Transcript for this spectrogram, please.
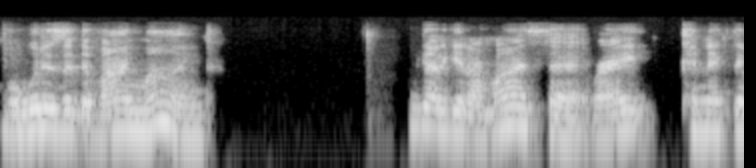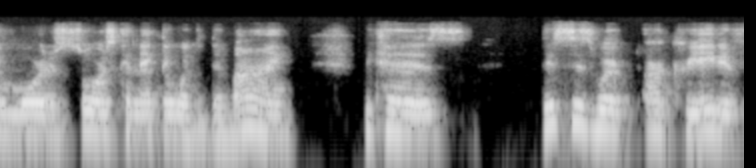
Well, what is a divine mind? We got to get our mindset right, connecting more to source, connecting with the divine, because this is where our creative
